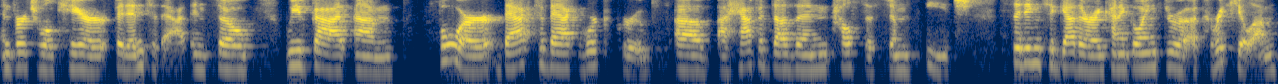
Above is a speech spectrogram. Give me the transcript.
and virtual care fit into that and so we've got um, four back-to-back work groups of a half a dozen health systems each sitting together and kind of going through a curriculum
